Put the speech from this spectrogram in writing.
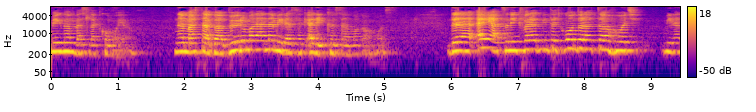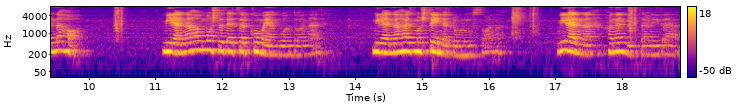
Még nem veszlek komolyan. Nem másztál be a bőröm alá, nem érezlek elég közel magamhoz. De eljátszanék veled, mint egy gondolattal, hogy mi lenne, ha? Mi lenne, ha most az egyszer komolyan gondolnád? Mi lenne, ha ez most tényleg rólunk szólna? Mi lenne, ha nem viccelnéd el?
